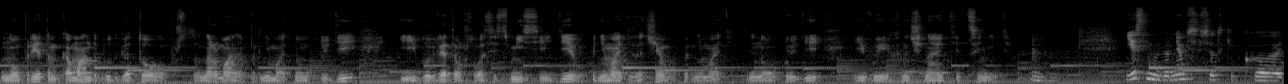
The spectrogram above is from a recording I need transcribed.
но при этом команда будет готова, потому что это нормально принимать новых людей, и благодаря тому, что у вас есть миссия и идея, вы понимаете, зачем вы принимаете новых людей, и вы их начинаете ценить. Если мы вернемся все-таки к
